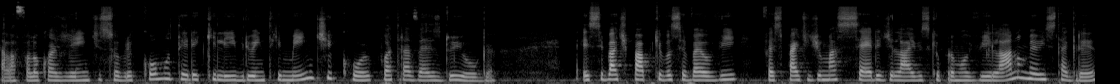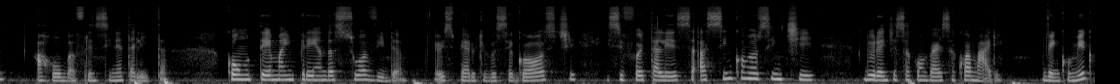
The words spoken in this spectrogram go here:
Ela falou com a gente sobre como ter equilíbrio entre mente e corpo através do yoga. Esse bate-papo que você vai ouvir faz parte de uma série de lives que eu promovi lá no meu Instagram, arroba Talita, com o tema Empreenda a Sua Vida. Eu espero que você goste e se fortaleça assim como eu senti durante essa conversa com a Mari. Vem comigo?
